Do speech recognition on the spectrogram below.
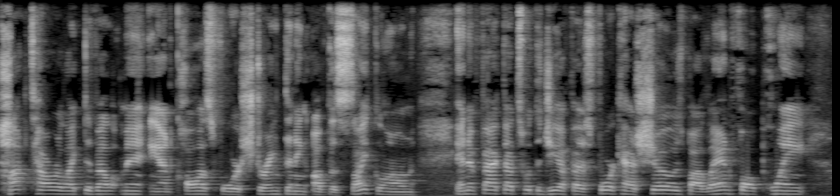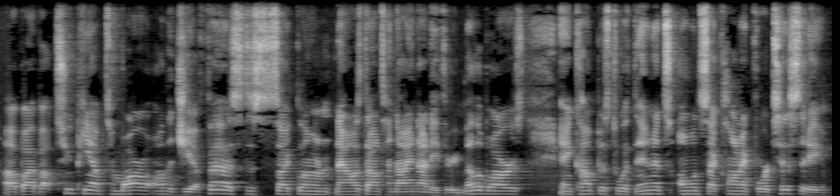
hot tower-like development and cause for strengthening of the cyclone. And in fact, that's what the GFS forecast shows by landfall point uh, by about 2 p.m. tomorrow on the GFS. This cyclone now is down to 993 millibars, encompassed within its own cyclonic vorticity.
